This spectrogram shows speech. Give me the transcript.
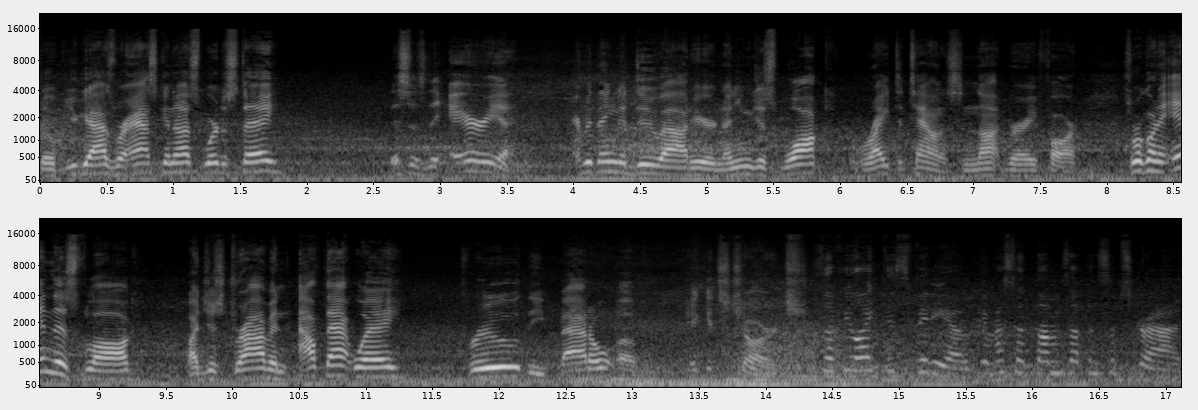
So if you guys were asking us where to stay, this is the area. Everything to do out here. Now you can just walk right to town. It's not very far. So we're going to end this vlog by just driving out that way through the Battle of Pickett's Charge. So if you like this video, give us a thumbs up and subscribe.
